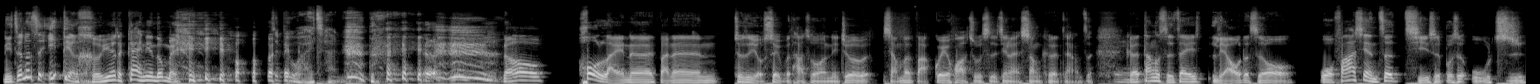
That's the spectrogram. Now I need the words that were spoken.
你真的是一点合约的概念都没有，这比我还惨。对，然后。后来呢，反正就是有说服他说，你就想办法规划出时间来上课这样子。可是当时在聊的时候，我发现这其实不是无知，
